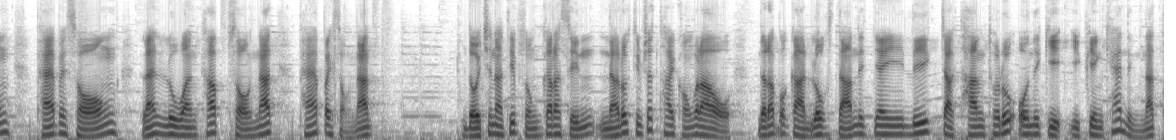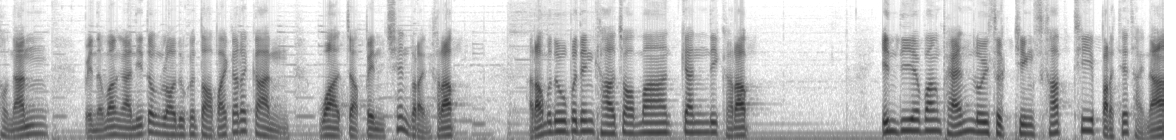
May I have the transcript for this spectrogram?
2 แพ้ไป 2 และลูวันครับ 2 นัด แพ้ไป 2 นัด โดยชนะทิพย์สงกรสินนารุกทีมชาติไทยของเรา ได้รับโอกาสลงสนามในลีกจากทางโทรุโอนิกิอีกเพียงแค่หนึ่งนัดเท่านั้น เป็นแต่ว่างานนี้ต้องรอดูกันต่อไปก็แล้วกัน ว่าจะเป็นเช่นไรครับ เรามาดูประเด็นข่าวจอมากันดีครับ อินเดียวางแผนลุยศึกคิงส์คัพที่ประเทศไทยนะ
